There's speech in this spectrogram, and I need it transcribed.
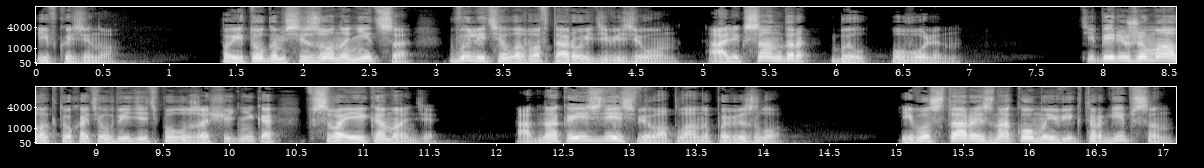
и в казино. По итогам сезона Ницца вылетела во второй дивизион, а Александр был уволен. Теперь уже мало кто хотел видеть полузащитника в своей команде. Однако и здесь Велоплану повезло. Его старый знакомый Виктор Гибсон,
